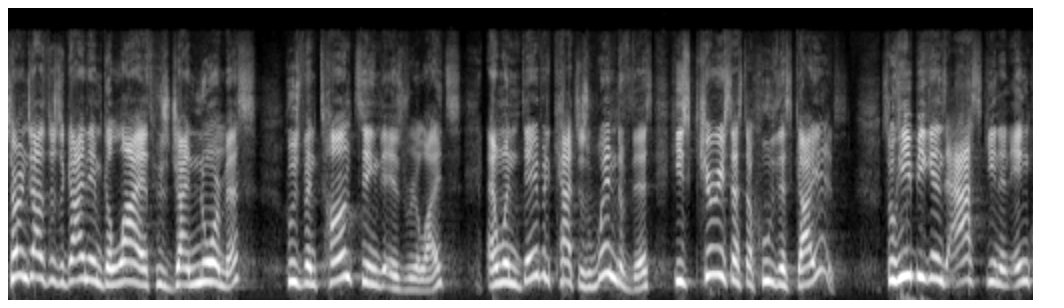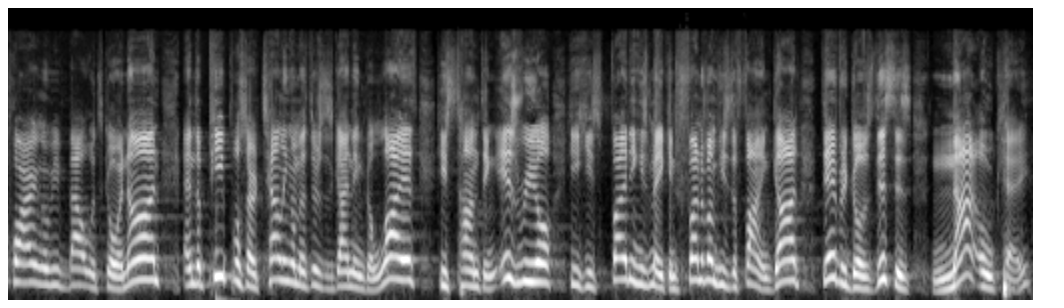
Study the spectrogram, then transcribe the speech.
Turns out there's a guy named Goliath who's ginormous, who's been taunting the Israelites. And when David catches wind of this, he's curious as to who this guy is. So he begins asking and inquiring about what's going on, and the people start telling him that there's this guy named Goliath. He's taunting Israel. He, he's fighting. He's making fun of him. He's defying God. David goes, This is not okay.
